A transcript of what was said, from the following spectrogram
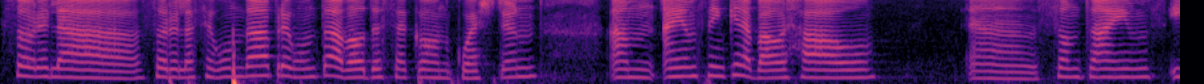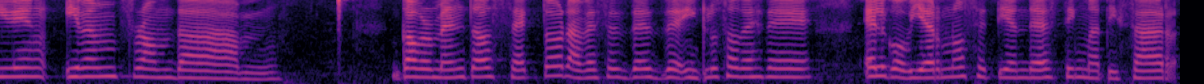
sobre la sobre la segunda pregunta about the second question, um, I am thinking about how uh, sometimes even even from the um, governmental sector, a veces desde incluso desde el gobierno se tiende a estigmatizar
